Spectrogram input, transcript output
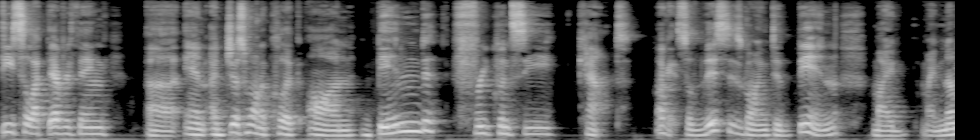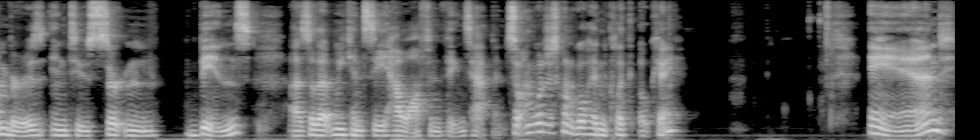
deselect everything, uh, and I just want to click on binned frequency count. Okay, so this is going to bin my, my numbers into certain bins uh, so that we can see how often things happen. So I'm just going to go ahead and click OK. And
